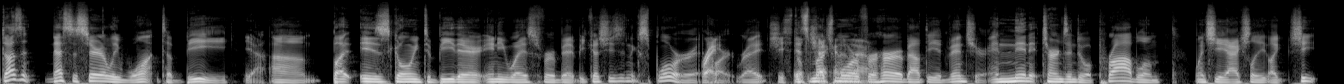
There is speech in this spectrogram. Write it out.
doesn't necessarily want to be Yeah. um, but is going to be there anyways for a bit because she's an explorer at Right. heart, right? She's still it's much checking it more for her about the adventure, and then it turns into a problem when she actually like she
